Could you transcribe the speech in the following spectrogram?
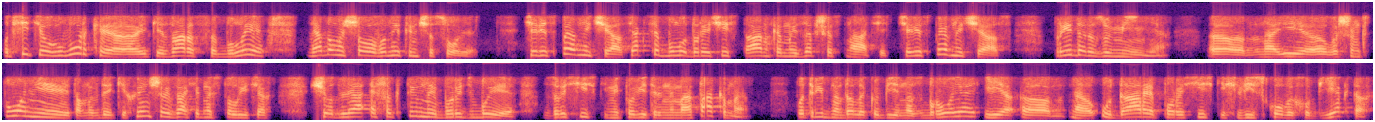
От всі ці оговорки, е, які зараз були, я думаю, що вони тимчасові. Через певний час, як це було до речі, з танками, і з F-16, через певний час прийде розуміння і в Вашингтоні, і там і в деяких інших західних столицях, що для ефективної боротьби з російськими повітряними атаками потрібна далекобійна зброя і е, е, удари по російських військових об'єктах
